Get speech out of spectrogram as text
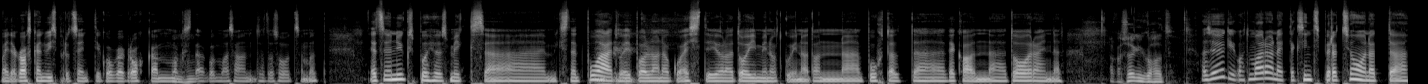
ma ei tea, kakskümmend viis protsenti kogu aeg rohkem maksta mm, -hmm. kui ma saan seda soodsamalt. et see on üks põhjus, miks äh,, miks need poed võib-olla nagu hästi ei ole toiminud, kui nad on äh, puhtalt äh, vegan äh, toorained aga söögikohad? aga söögikoht, ma arvan, näiteks inspiratsioon, et äh,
